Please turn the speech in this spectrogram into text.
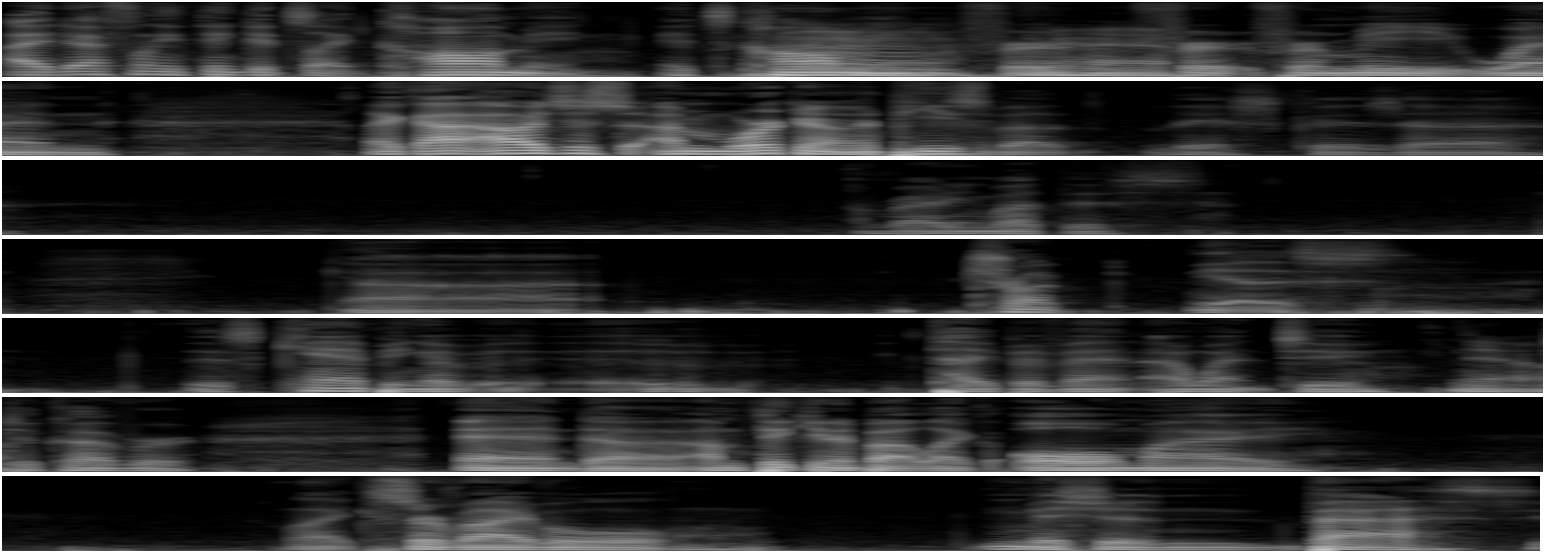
I definitely think it's like calming. It's calming Mm, for okay. for for me when, like, I, I was just I'm working on a piece about this because uh, I'm writing about this uh, truck. Yeah, this this camping of, uh, type event I went to yeah, to cover, and uh, I'm thinking about like all my like survival mission paths,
